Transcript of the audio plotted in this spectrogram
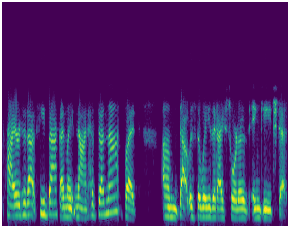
prior to that feedback, I might not have done that, but um, that was the way that I sort of engaged it.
